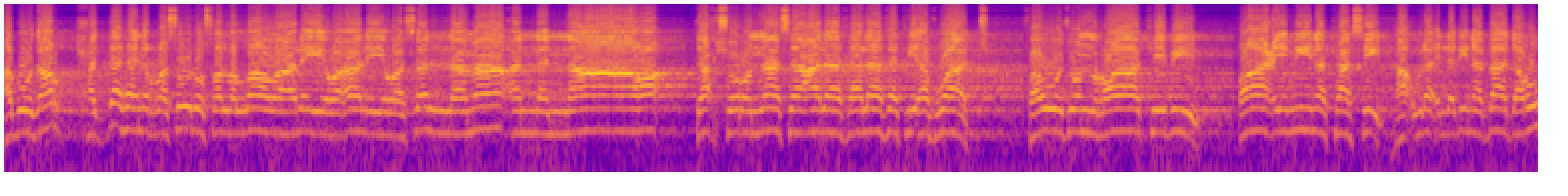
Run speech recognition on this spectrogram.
أبو ذر حدثني الرسول صلى الله عليه وآله وسلم أن النار تحشر الناس على ثلاثة أفواج فوج راكبين طاعمين كاسين. هؤلاء الذين بادروا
